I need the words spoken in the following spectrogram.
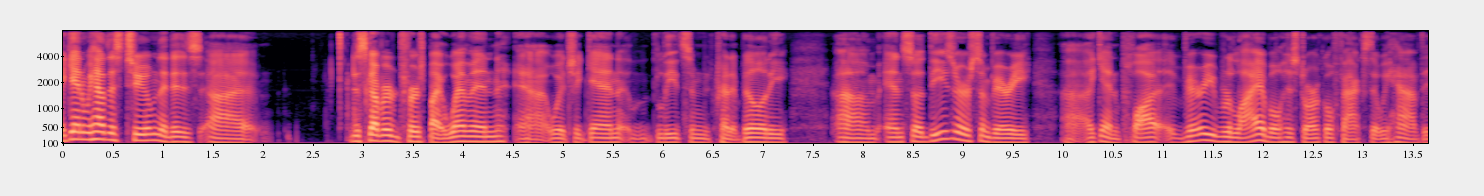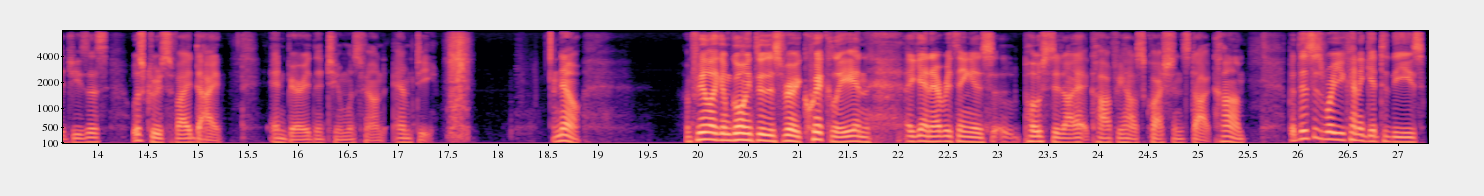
Again, we have this tomb that is uh, discovered first by women, uh, which again leads some credibility. Um, and so these are some very, uh, again, very reliable historical facts that we have that Jesus was crucified, died, and buried. The tomb was found empty. Now, I feel like I'm going through this very quickly, and again, everything is posted at coffeehousequestions.com. But this is where you kind of get to these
